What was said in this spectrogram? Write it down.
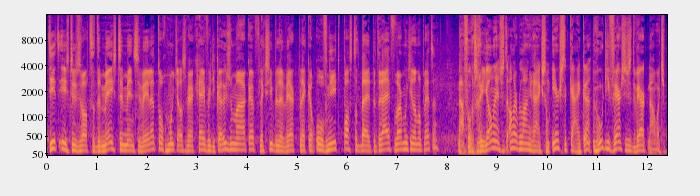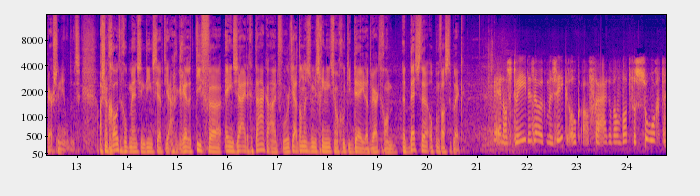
Dit is dus wat de meeste mensen willen. Toch moet je als werkgever die keuze maken. Flexibele werkplekken of niet. Past dat bij het bedrijf? Waar moet je dan op letten? Nou, volgens Rianne is het allerbelangrijkste om eerst te kijken hoe divers is het werk nou wat je personeel doet. Als je een grote groep mensen in dienst hebt die eigenlijk relatief uh, eenzijdige taken uitvoert, ja, dan is het misschien niet zo'n goed idee. Dat werkt gewoon het beste op een vaste plek. En als tweede zou ik me zeker ook afvragen van wat voor soort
